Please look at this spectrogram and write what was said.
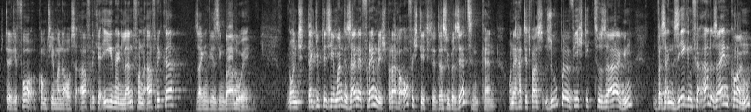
Stell dir vor, kommt jemand aus Afrika, irgendein Land von Afrika, sagen wir Zimbabwe. Und da gibt es jemanden, der seine fremde Sprache auch versteht, das übersetzen kann. Und er hat etwas super wichtig zu sagen, was ein Segen für alle sein kann.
